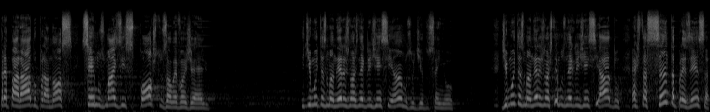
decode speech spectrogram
preparado para nós sermos mais expostos ao Evangelho. E de muitas maneiras nós negligenciamos o dia do Senhor. De muitas maneiras nós temos negligenciado esta santa presença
